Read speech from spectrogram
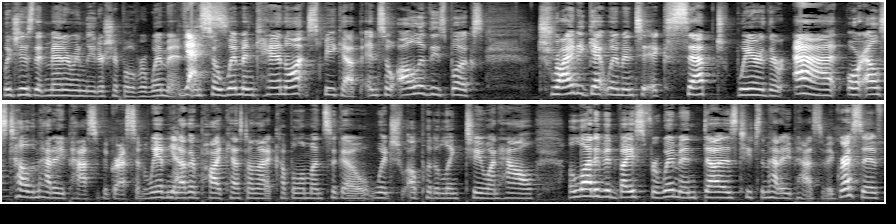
which is that men are in leadership over women. And Yes. so women cannot speak up. And so all of these books try to get women to accept where they're at or else tell them how to be passive aggressive. We had Yeah. another podcast on that a couple of months ago, which I'll put a link to on how a lot of advice for women does teach them how to be passive aggressive.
